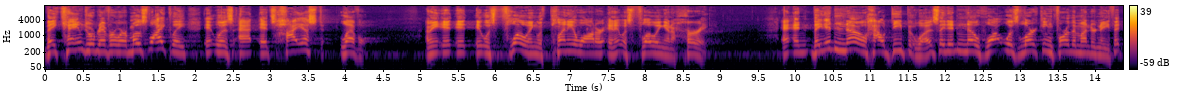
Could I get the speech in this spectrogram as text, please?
they came to a river where most likely it was at its highest level. I mean, it, it, it was flowing with plenty of water and it was flowing in a hurry. And they didn't know how deep it was. They didn't know what was lurking for them underneath it.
